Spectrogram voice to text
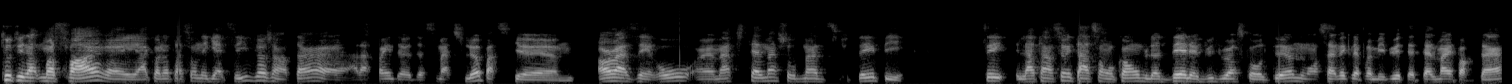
toute une atmosphère euh, et à connotation négative, j'entends, euh, à la fin de, ce match-là, parce que 1 à 0, un match tellement chaudement disputé, puis l'attention était à son comble là, dès le but de Ross Colton, où on savait que le premier but était tellement important.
